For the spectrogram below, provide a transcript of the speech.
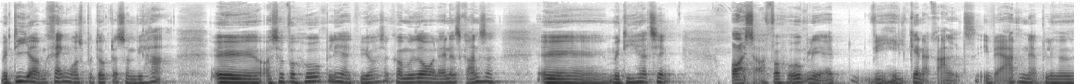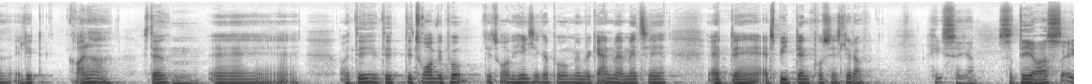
værdier omkring vores produkter, som vi har. Øh, og så forhåbentlig, at vi også er kommet ud over landets grænser øh, med de her ting. Og så forhåbentlig, at vi helt generelt i verden er blevet et lidt grønnere sted. Mm. Øh, og det, det, det tror vi på. Det tror vi helt sikkert på, men vil gerne være med til at, øh, at speede den proces lidt op. Helt sikkert. Så det er også,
